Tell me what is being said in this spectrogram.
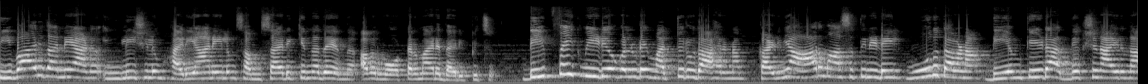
തിവാരി തന്നെയാണ് ഇംഗ്ലീഷിലും ഹരിയാനയിലും സംസാരിക്കുന്നത് എന്ന് അവർ വോട്ടർമാരെ ധരിപ്പിച്ചു. ഡീപ് ഫേക്ക് വീഡിയോകളുടെ മറ്റൊരു ഉദാഹരണം കഴിഞ്ഞ ആറു മാസത്തിനിടയിൽ മൂന്ന് തവണ ഡി എം കെയുടെ അധ്യക്ഷനായിരുന്ന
